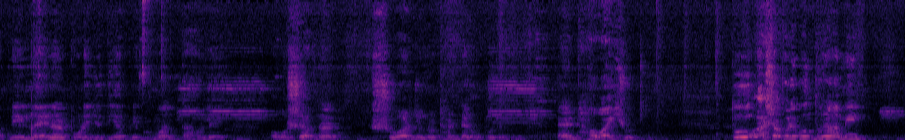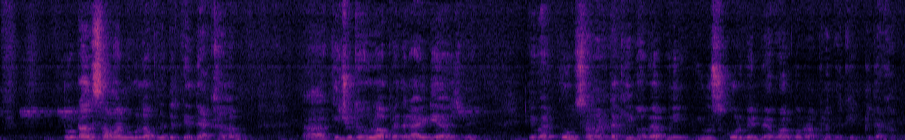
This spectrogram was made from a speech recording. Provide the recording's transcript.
আপনি লাইনার পরে যদি আপনি ঘুমান, তাহলে অবশ্যই আপনার শোয়ার জন্য ঠান্ডার উপযোগী অ্যান্ড হাওয়াই চটি। তো আশা করি বন্ধুরা, আমি টোটাল সামানগুলো আপনাদেরকে দেখালাম। কিছুটা হলো আপনাদের আইডিয়া আসবে। এবার কোন সামানটা কীভাবে আপনি ইউজ করবেন, ব্যবহার করবেন, আপনাদেরকে একটু দেখাবো।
